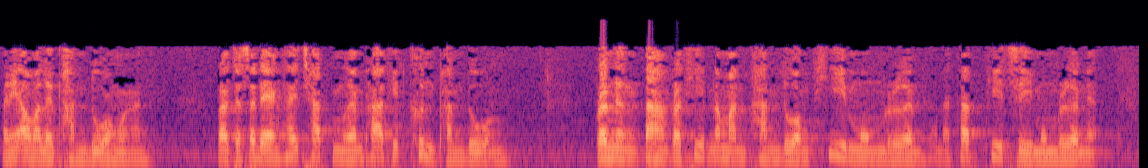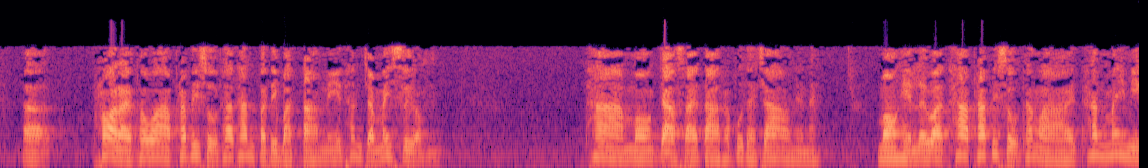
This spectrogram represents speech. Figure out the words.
อันนี้เอามาเลยพันดวงว่างั้น เราจะแสดงให้ชัดเหมือนพระอาทิตย์ขึ้นพันดวง ประหนึ่งตามประทีปน้ำมันพันดวงที่มุมเรือนนะถ้าที่สี่มุมเรือนเนี่ยเพราะอะไรเพราะว่าพระพิสุถ้าท่านปฏิบัติตามนี้ท่านจะไม่เสื่อม ถ้ามองจากสายตาพระพุทธเจ้าเนี่ยนะมองเห็นเลยว่าถ้าพระพิสุทั้งหลาย ท่านไม่มี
